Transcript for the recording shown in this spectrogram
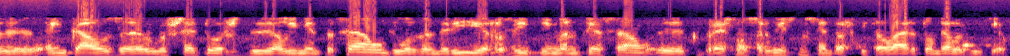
eh, em causa os setores de alimentação, de lavandaria, resíduos e manutenção eh, que prestam serviço no centro hospitalar de Tondela Viseu.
